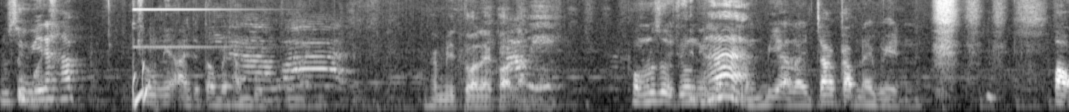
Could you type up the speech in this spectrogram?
รู้สึกสิบวินะครับช่วงนี้อาจจะต้องไปทำบุญสักหน่อยมันมีตัวอะไรก่อนล่ะผมรู้สึกช่วงนี้สิบห้าเหมือนมีอะไรเจ้ากรรมนายเวรเป่า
